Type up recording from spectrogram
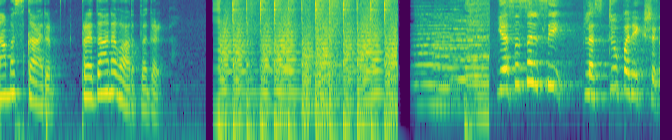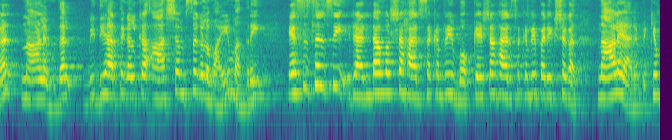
നമസ്കാരം. പ്രധാന വാർത്തകൾ. S S L C plus two പരീക്ഷകൾ നാളെ മുതൽ വിദ്യാർത്ഥികൾക്ക് ആശംസകളുമായി മന്ത്രി എസ് എസ് എൽ സി രണ്ടാം വർഷ higher secondary vocational higher secondary പരീക്ഷകൾ നാളെ ആരംഭിക്കും.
